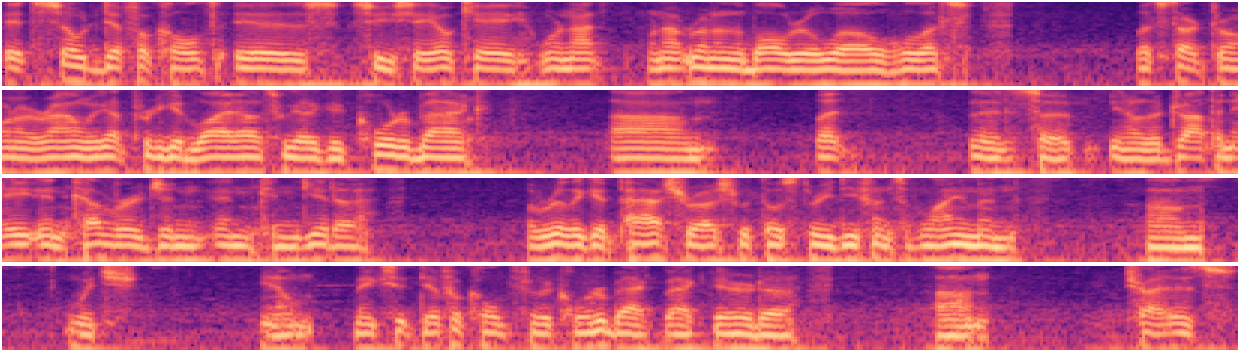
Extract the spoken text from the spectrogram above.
it so difficult is so you say okay we're not we're not running the ball real well. Well let's let's start throwing it around. We got pretty good wideouts. We got a good quarterback. Um, but it's a you know they're dropping eight in coverage and, and can get a a really good pass rush with those three defensive linemen um, which you know makes it difficult for the quarterback back there to um, try this.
